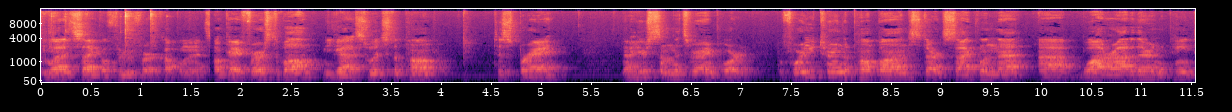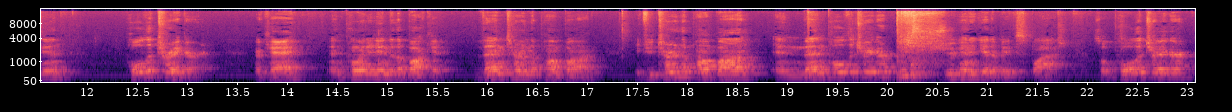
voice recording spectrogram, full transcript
and let it cycle through for a couple minutes. Okay, first of all, you got to switch the pump to spray. Now here's something that's very important. Before you turn the pump on to start cycling that uh, water out of there and the paint in, pull the trigger, okay? and point it into the bucket. Then turn the pump on. If you turn the pump on and then pull the trigger, you're going to get a big splash. So pull the trigger,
